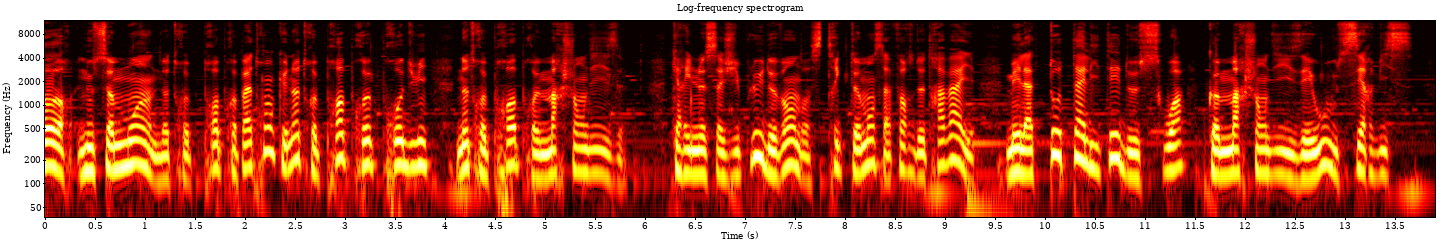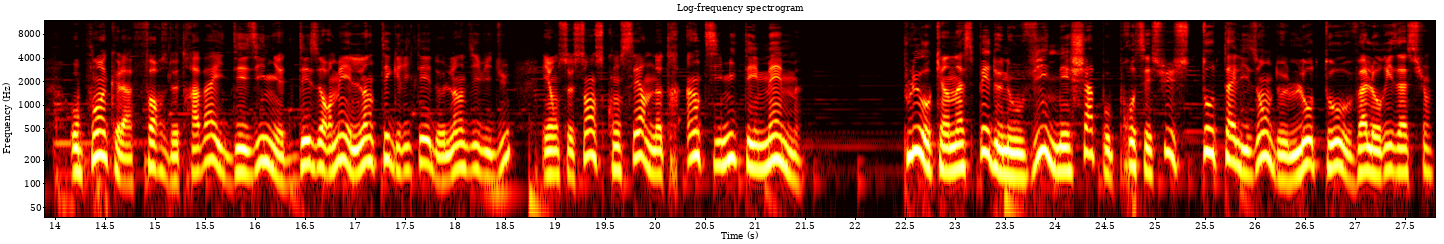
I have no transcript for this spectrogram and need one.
Or, nous sommes moins notre propre patron que notre propre produit, notre propre marchandise. Car il ne s'agit plus de vendre strictement sa force de travail, mais la totalité de soi comme marchandise et ou service. Au point que la force de travail désigne désormais l'intégrité de l'individu et en ce sens concerne notre intimité même. Plus aucun aspect de nos vies n'échappe au processus totalisant de l'auto-valorisation.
